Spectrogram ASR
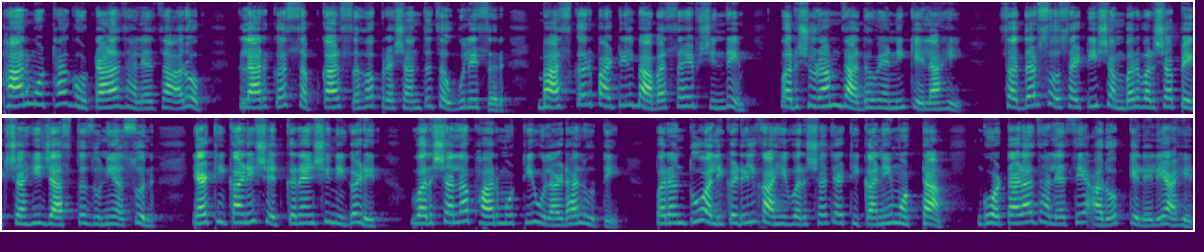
फार मोठा घोटाळा झाल्याचा आरोप क्लार्क सपकाळसह प्रशांत चौगुलेसर भास्कर पाटील बाबासाहेब शिंदे परशुराम जाधव यांनी केला आहे. सदर सोसायटी शंभर वर्षापेक्षाही जास्त जुनी असून या ठिकाणी शेतकऱ्यांशी निगडीत वर्षाला फार मोठी उलाढाल होते. परंतु अलीकडील काही वर्षात या ठिकाणी मोठा घोटाळा झाल्याचे आरोप केलेले आहेत.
